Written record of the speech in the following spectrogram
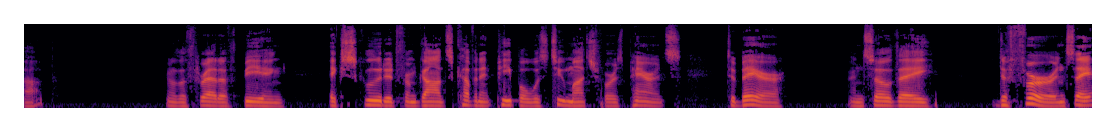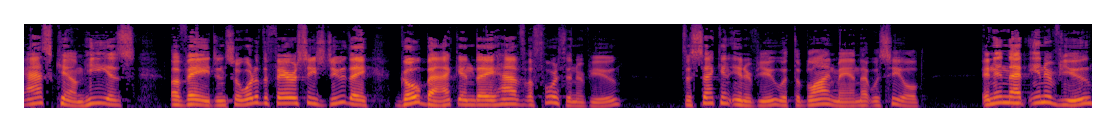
up. You know, the threat of being excluded from God's covenant people was too much for his parents to bear. And so they defer and say, Ask him. He is of age. And so what do the Pharisees do? They go back and they have a fourth interview, the second interview with the blind man that was healed. And in that interview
